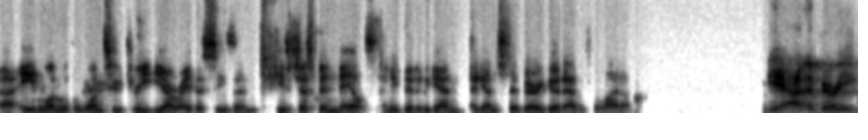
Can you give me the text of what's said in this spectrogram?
Uh, eight and one with a one two three ERA this season. He's just been nails, and he did it again against a very good Evanston lineup. Yeah, a very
